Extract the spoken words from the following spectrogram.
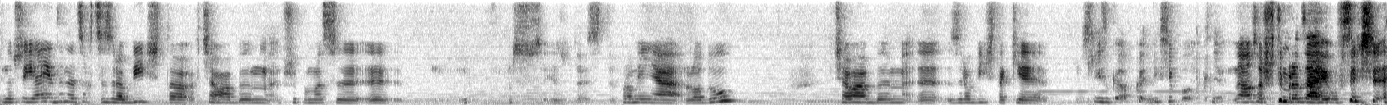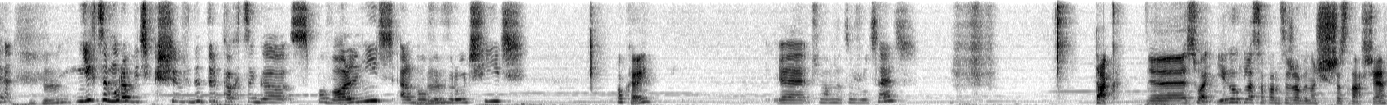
znaczy ja jedyne co chcę zrobić, to chciałabym przy pomocy y, Jezu, to jest promienia lodu, chciałabym y, zrobić takie, Ślizgawka, niech się potknie. no coś w tym rodzaju, w sensie Mhm. nie chcę mu robić krzywdy, tylko chcę go spowolnić albo Mhm. wywrócić. Okej. E, czy mam na to rzucać? Tak. E, słuchaj, jego klasa pancerza wynosi 16.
